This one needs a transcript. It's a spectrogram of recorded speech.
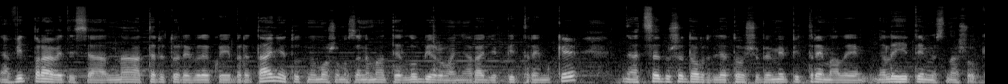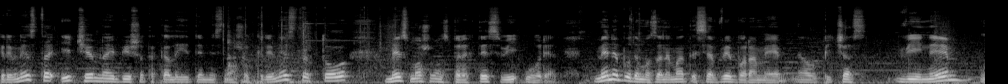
е, відправитися на територію Великої Британії. Тут ми можемо займати лобірування раді підтримки. Е, Це дуже добре для того, щоб ми підтримали легітимність нашого керівництва. І чим найбільша така легітимність нашого керівництва, то ми зможемо зберегти свій уряд. Ми не будемо займатися виборами під час війни е,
